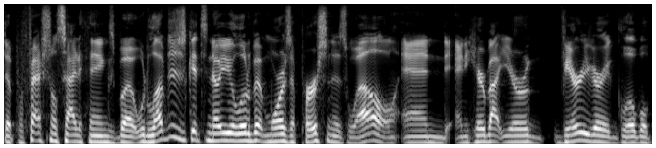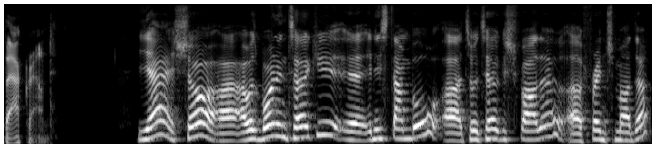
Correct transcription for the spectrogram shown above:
the professional side of things, but would love to just get to know you a little bit more as a person as well, and and hear about your very very global background. Yeah, sure. Uh, I was born in Turkey, uh, in Istanbul, uh, to a Turkish father, a French mother,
